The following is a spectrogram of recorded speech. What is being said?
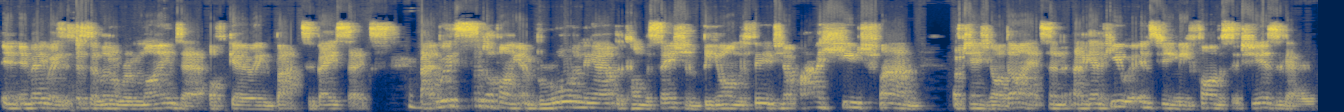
in, in many ways, it's just a little reminder of going back to basics mm-hmm. and really simplifying and broadening out the conversation beyond the food. You know, I'm a huge fan of changing our diets. And, and again, if you were interviewing me five or six years ago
